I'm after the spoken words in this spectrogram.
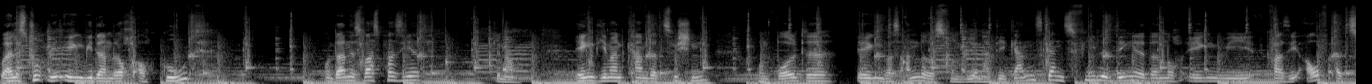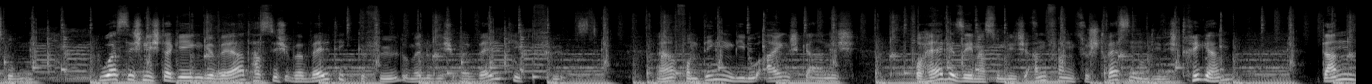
weil es tut mir irgendwie dann doch auch gut. Und dann ist was passiert? Genau. Irgendjemand kam dazwischen und wollte irgendwas anderes von dir und hat dir ganz, ganz viele Dinge dann noch irgendwie quasi auferzwungen Du hast dich nicht dagegen gewehrt, hast dich überwältigt gefühlt und wenn du dich überwältigt fühlst ja, von Dingen, die du eigentlich gar nicht vorhergesehen hast und die dich anfangen zu stressen und die dich triggern, dann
